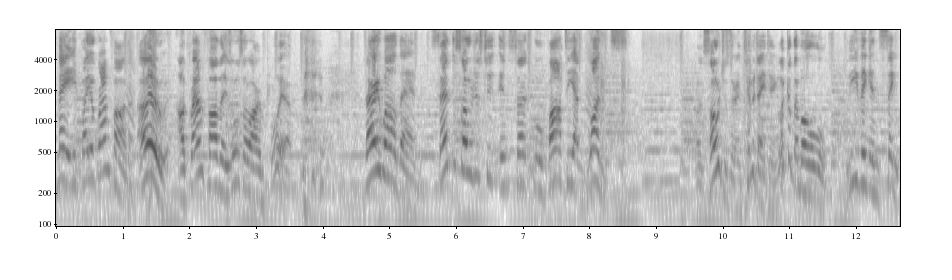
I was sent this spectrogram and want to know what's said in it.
made by your grandfather. Oh, our grandfather is also our employer. Very well then. Send the soldiers to in search for Vaati at once. The soldiers are intimidating. Look at them all, leaving in sync.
